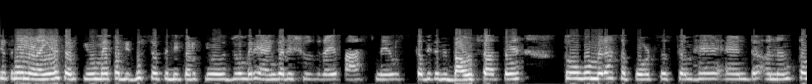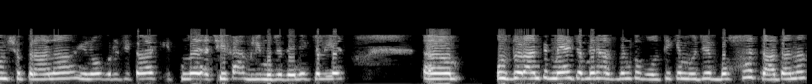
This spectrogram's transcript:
जितनी लड़ाइयाँ करती हूँ, मैं कभी गुस्से से भी करती हूँ। जो मेरे एंगर इश्यूज़ रहे पास्ट में, उस कभी कभी बाउट्स आते हैं। तो वो मेरा सपोर्ट सिस्टम है एंड अनंतम शुक्राना यू नो गुरु जी का इतनी अच्छी फैमिली मुझे देने के लिए। उस दौरान पे मैं जब मेरे हस्बैंड को बोलती कि मुझे बहुत ज़्यादा ना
